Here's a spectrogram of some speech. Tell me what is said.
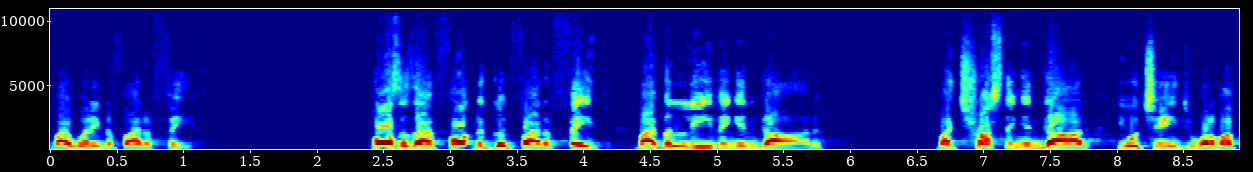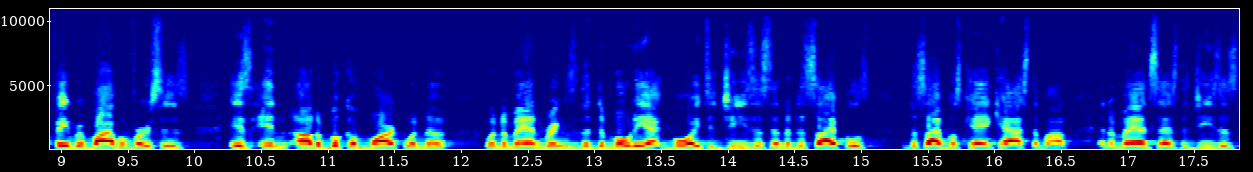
by winning the fight of faith. Paul says, I have fought the good fight of faith by believing in God by trusting in God, He will change you. One of my favorite Bible verses is in uh, the book of Mark when the, when the man brings the demoniac boy to Jesus and the disciples. The disciples can't cast him out. And the man says to Jesus,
